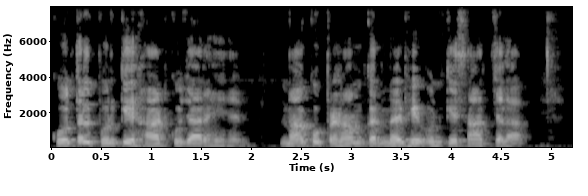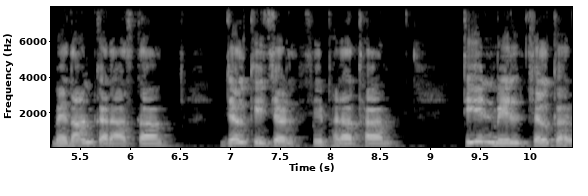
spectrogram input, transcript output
कोतलपुर के हाट को जा रहे हैं। माँ को प्रणाम कर मैं भी उनके साथ चला। मैदान का रास्ता जल कीचड़ से भरा था। तीन मील चलकर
